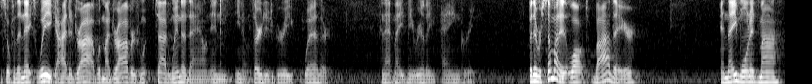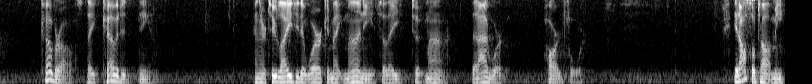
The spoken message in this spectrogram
So for the next week, I had to drive with my driver's side window down in you know 30 degree weather, and that made me really angry. But there was somebody that walked by there, and they wanted my coveralls. They coveted them, and they're too lazy to work and make money, so they took mine that I'd worked hard for. It also taught me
